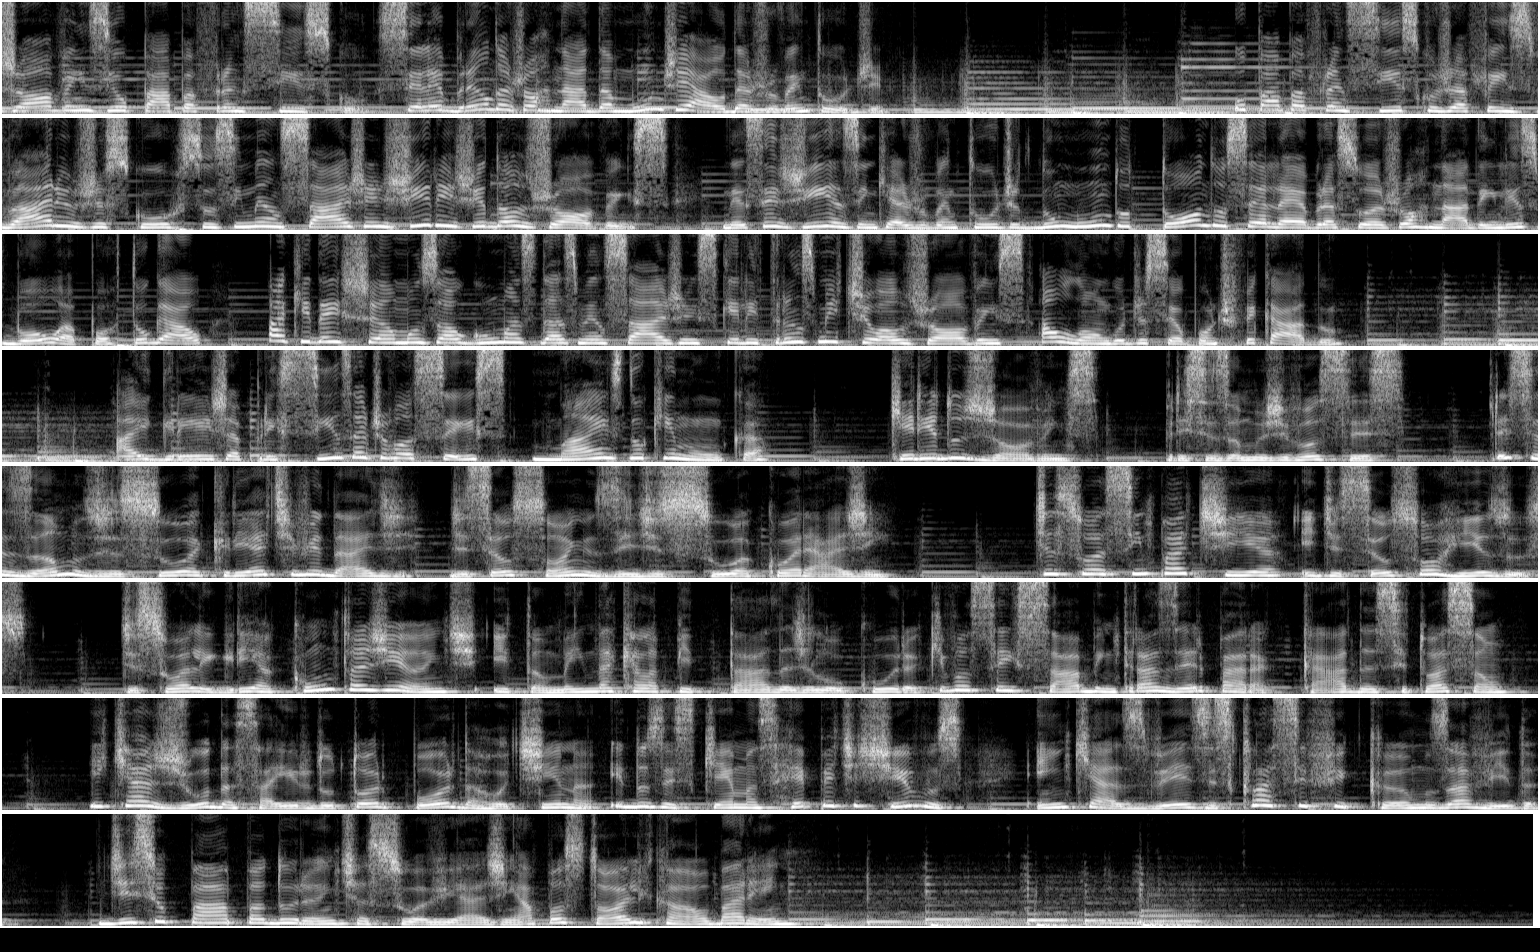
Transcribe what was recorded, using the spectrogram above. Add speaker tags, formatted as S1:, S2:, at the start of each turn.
S1: Jovens e o Papa Francisco, celebrando a Jornada Mundial da Juventude. O Papa Francisco já fez vários discursos e mensagens dirigidos aos jovens. Nesses dias em que a juventude do mundo todo celebra sua jornada em Lisboa, Portugal, aqui deixamos algumas das mensagens que ele transmitiu aos jovens ao longo de seu pontificado. A igreja precisa de vocês mais do que nunca.
S2: Queridos jovens, precisamos de vocês. Precisamos de sua criatividade, de seus sonhos e de sua coragem de sua simpatia e de seus sorrisos, de sua alegria contagiante e também daquela pitada de loucura que vocês sabem trazer para cada situação e que ajuda a sair do torpor da rotina e dos esquemas repetitivos em que às vezes classificamos a vida, disse o Papa durante a sua viagem apostólica ao Bahrein.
